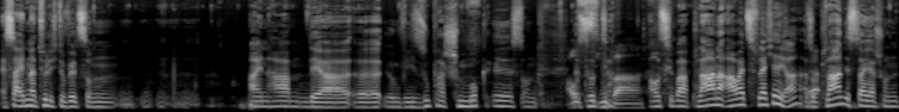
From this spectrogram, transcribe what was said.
Es sei denn natürlich, du willst so einen, einen haben, der äh, irgendwie super Schmuck ist und Ausziehbar. total- ausziehbar. Plane Arbeitsfläche, ja. Also Ja. Plan ist da ja schon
